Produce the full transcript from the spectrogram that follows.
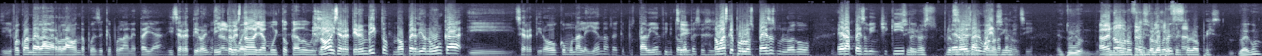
Y fue cuando él agarró la onda, pues, de que por la neta ya. Y se retiró O sea, el invicto, güey estaba ya muy tocado, güey. No, y se retiró invicto, no perdió nunca y se retiró como una leyenda, o sea que pues está bien Finito Sí, López. sí, sí, sí. No más que por los pesos, pues luego era peso bien chiquito. Sí, y, no pues, es pero es muy bueno conocido. también, sí. El tuyo. A ver, no, uno, pero Finito sí, López. López. Finito López. Luego.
